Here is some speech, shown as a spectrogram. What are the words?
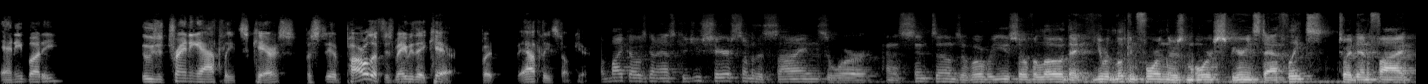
anybody who's a training athletes cares. But powerlifters, maybe they care, but athletes don't care. Mike, I was going to ask, could you share some of the signs or kind of symptoms of overuse, overload that you were looking for in there's more experienced athletes to identify,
